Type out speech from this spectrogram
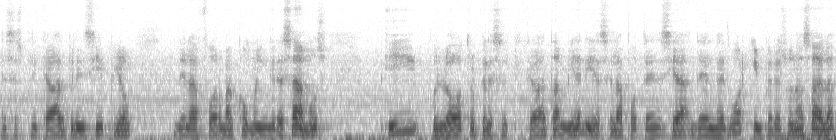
les explicaba al principio de la forma como ingresamos y pues, lo otro que les explicaba también y es la potencia del networking, pero es una sala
